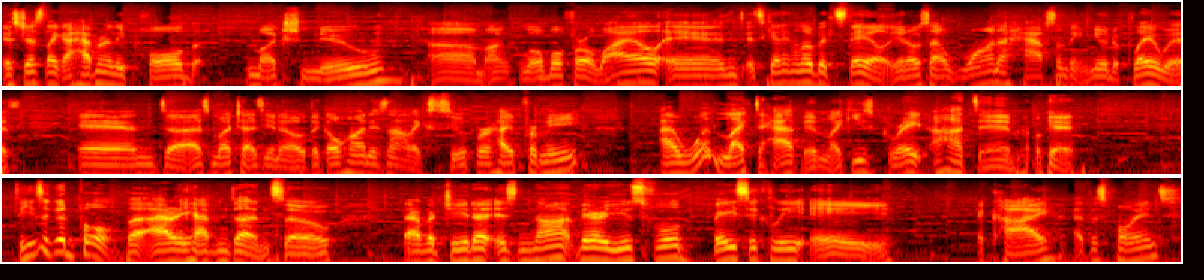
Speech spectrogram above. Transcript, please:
It's just like I haven't really pulled much new um, on global for a while and it's getting a little bit stale, you know, so I want to have something new to play with. And uh, as much as, you know, the Gohan is not like super hype for me, I would like to have him. Like, he's great. Ah, damn. Okay. So he's a good pull, but I already have him done. So that Vegeta is not very useful. Basically a, a Kai at this point.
